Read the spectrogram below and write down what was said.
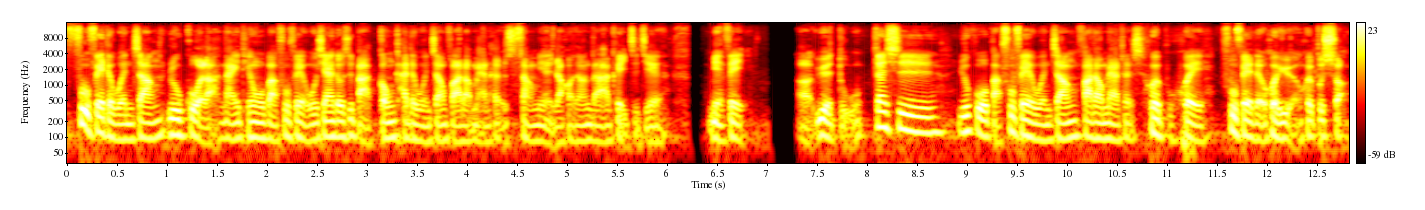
付费的文章，如果啦哪一天我把付费，我现在都是把公开的文章发到 Matter 上面，然后让大家可以直接免费。呃，阅读。但是如果把付费的文章发到 Matters，会不会付费的会员会不爽？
